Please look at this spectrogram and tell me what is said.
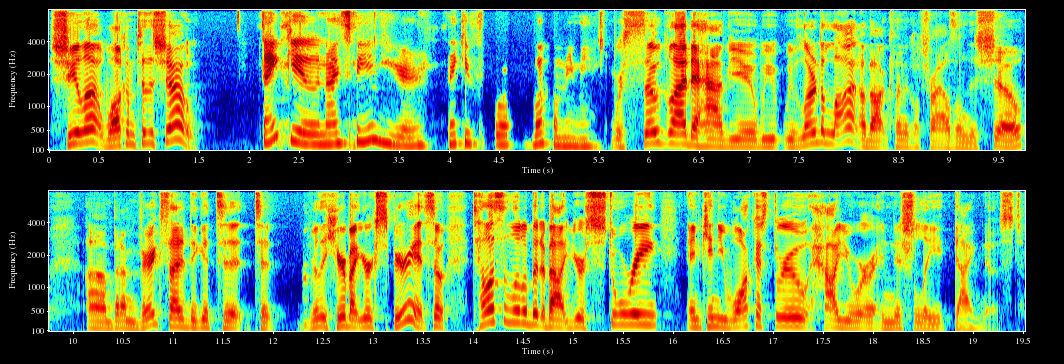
Sheila, welcome to the show. Thank you. Nice being here. Thank you for welcoming me. We're so glad to have you. We, we've learned a lot about clinical trials on this show, um, but I'm very excited to get to, to really hear about your experience. So tell us a little bit about your story, and can you walk us through how you were initially diagnosed?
